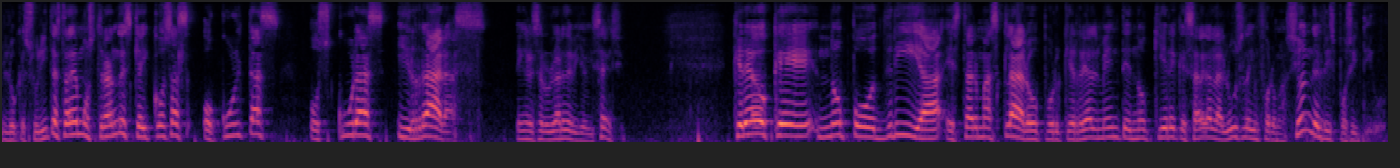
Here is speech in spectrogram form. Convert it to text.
lo que Zurita está demostrando es que hay cosas ocultas, oscuras y raras en el celular de Villavicencio. Creo que no podría estar más claro porque realmente no quiere que salga a la luz la información del dispositivo.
